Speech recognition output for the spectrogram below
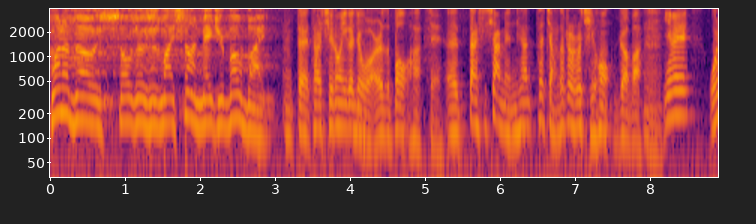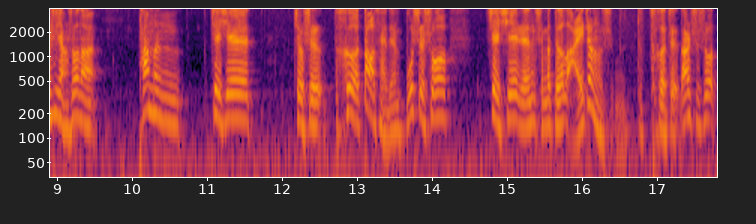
one of those soldiers is my son, Major Bo Biden. 嗯，对，他其中一个就是我儿子 Bo 哈。对。呃，但是下面你看他讲到这时候起哄，你知道吧？嗯。因为我是想说呢，他们这些就是喝倒彩的人，不是说。这些人什么得了癌症是喝这，而是说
